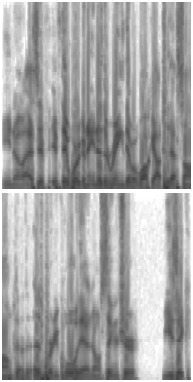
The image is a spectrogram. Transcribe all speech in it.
you know, as if if they were going to enter the ring, they would walk out to that song. So It was pretty cool. They had their own signature music.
